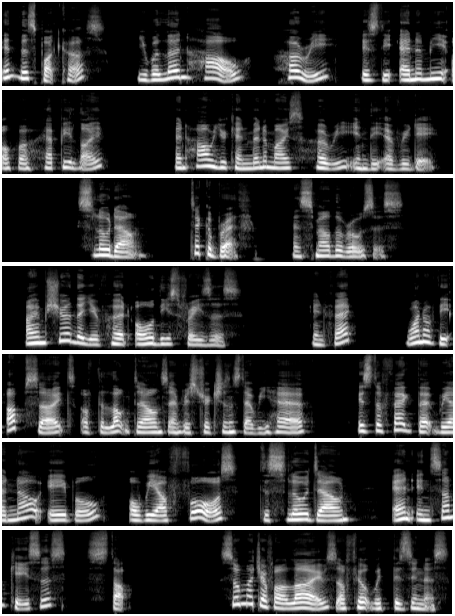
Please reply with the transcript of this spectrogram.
In this podcast, you will learn how hurry is the enemy of a happy life and how you can minimize hurry in the everyday. Slow down, take a breath, and smell the roses. I am sure that you've heard all these phrases. In fact, one of the upsides of the lockdowns and restrictions that we have is the fact that we are now able or we are forced to slow down and, in some cases, stop. So much of our lives are filled with busyness,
